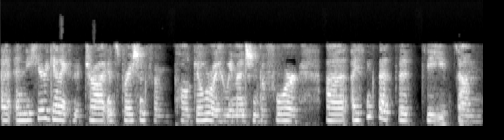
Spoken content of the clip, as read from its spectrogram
and here again, I could draw inspiration from Paul Gilroy, who we mentioned before. Uh, I think that the the um,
